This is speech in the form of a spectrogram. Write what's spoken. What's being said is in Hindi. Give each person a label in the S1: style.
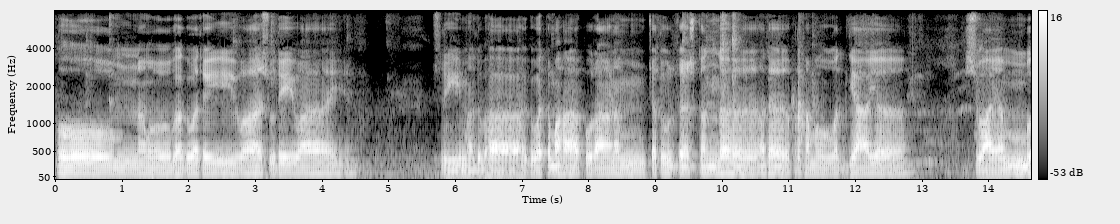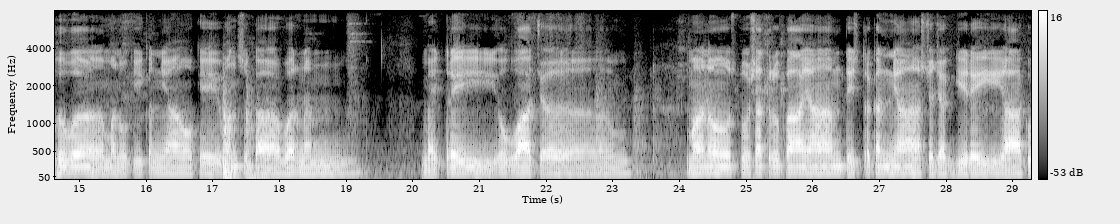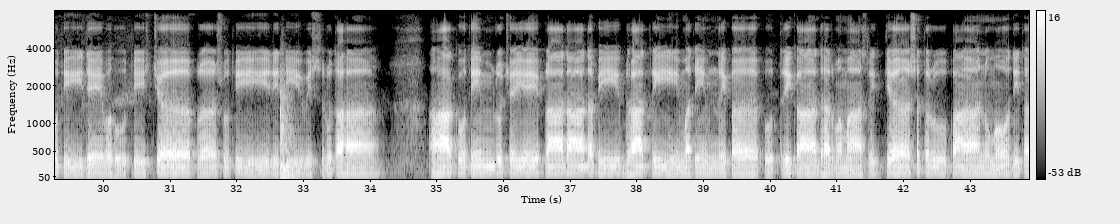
S1: ॐ नमो भगवते वासुदेवाय। श्रीमद्भागवतमहापुराणं चतुर्थस्कन्धः अथ प्रथमोऽध्याय। स्वयंभुवमनुकीकन्याओं के वंश का वर्णन मैत्रेयी उवाच। मनोस्तु शत्रुपायां तिस्त्रकन्याश्च जज्ञिरै आकुति देवहूतिश्च प्रसूतिरिति विश्रुतः आकुतिं रुचये प्रादादपि भ्रातृमतीं नृप पुत्रिका धर्ममाश्रित्य शतरूपानुमोदित।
